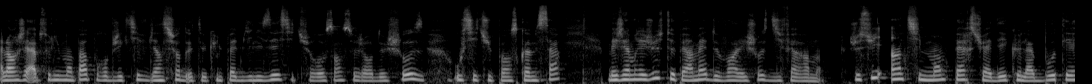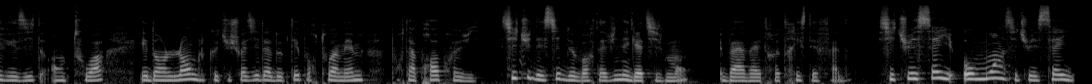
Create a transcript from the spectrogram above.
Alors j'ai absolument pas pour objectif bien sûr de te culpabiliser si tu ressens ce genre de choses ou si tu penses comme ça, mais j'aimerais juste te permettre de voir les choses différemment. Je suis intimement persuadée que la beauté réside en toi et dans l'angle que tu choisis d'adopter pour toi-même, pour ta propre vie. Si tu décides de voir ta vie négativement, bah elle va être triste et fade. Si tu essayes, au moins si tu essayes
